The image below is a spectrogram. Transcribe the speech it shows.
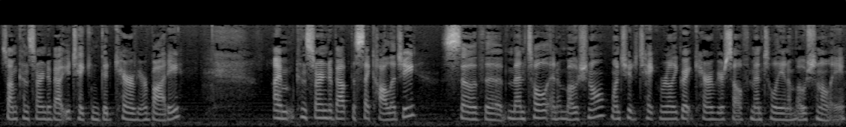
So I'm concerned about you taking good care of your body. I'm concerned about the psychology. So the mental and emotional. I want you to take really great care of yourself mentally and emotionally.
